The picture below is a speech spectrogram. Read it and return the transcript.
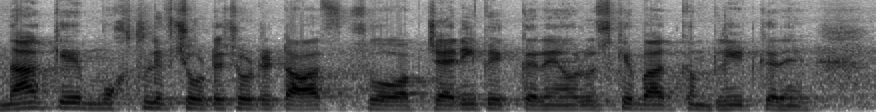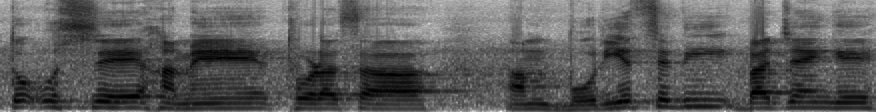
ना कि मुख्तलिफ़ छोटे छोटे टास्क को आप चेरी पिक करें और उसके बाद कंप्लीट करें। तो उससे हमें थोड़ा सा हम बोरियत से भी बच जाएँगे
